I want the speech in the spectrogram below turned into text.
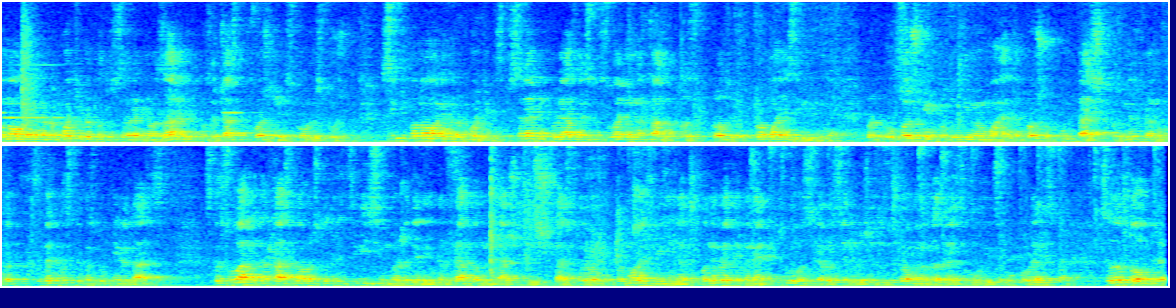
поновлення на роботі виплату середнього заробітку за час проходження військової служби. Оскільки поновлення на роботі безпосередньо пов'язане з скасуванням наказу про, моє звільнення, про уточнення позовні вимоги та прошу пункт перший позовних вимог викласти наступній редакції. Скасувати наказ номер 138 01 від 5.01.2016 року про моє звільнення поновити мене Піцу Василя Васильовича зареєстровано за адресою вулиця Буковинська, село Товдре,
